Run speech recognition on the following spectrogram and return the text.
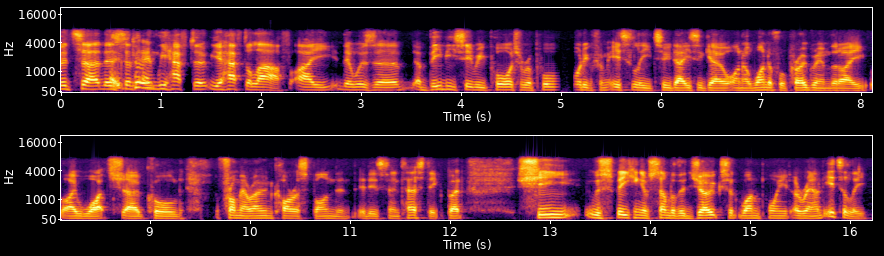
But uh, there's some, and we have to you have to laugh. I there was a, a, BBC reporter reporting from Italy two days ago on a wonderful program that I I watch uh, called From Our Own Correspondent. It is fantastic. But she was speaking of some of the jokes at one point around Italy,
